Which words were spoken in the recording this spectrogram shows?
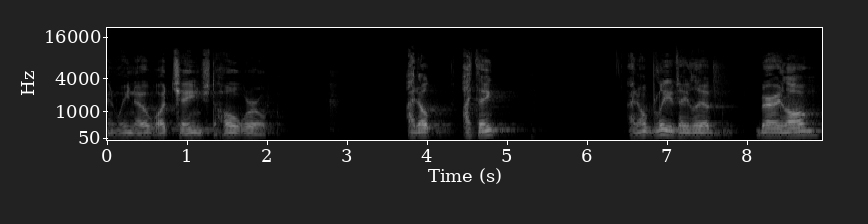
And we know what changed the whole world. I don't, I think I don't believe they lived very long.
